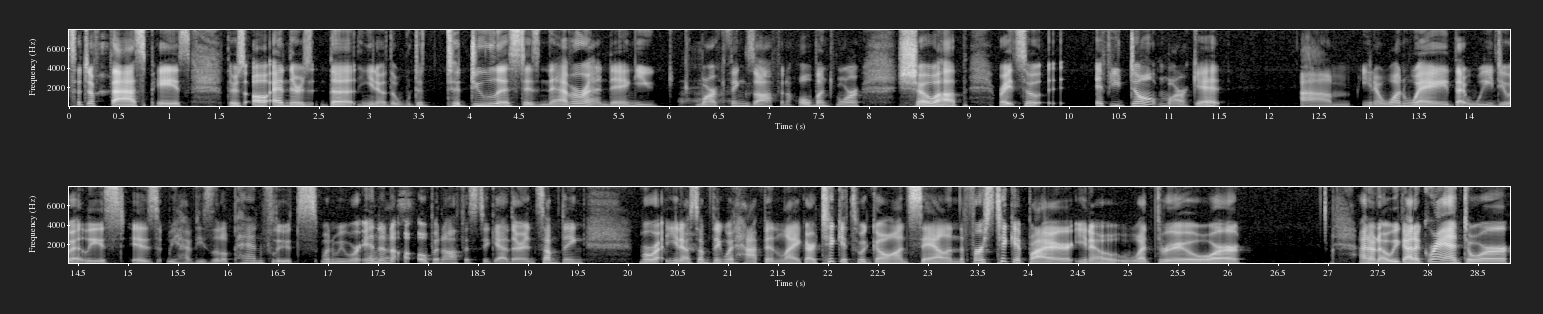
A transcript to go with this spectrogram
such a fast pace. There's all and there's the you know the, the to-do list is never ending. You mark things off and a whole bunch more show up, right? So if you don't mark it, um, you know, one way that we do at least is we have these little pan flutes when we were in an open office together and something you know something would happen like our tickets would go on sale and the first ticket buyer you know went through or i don't know we got a grant or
